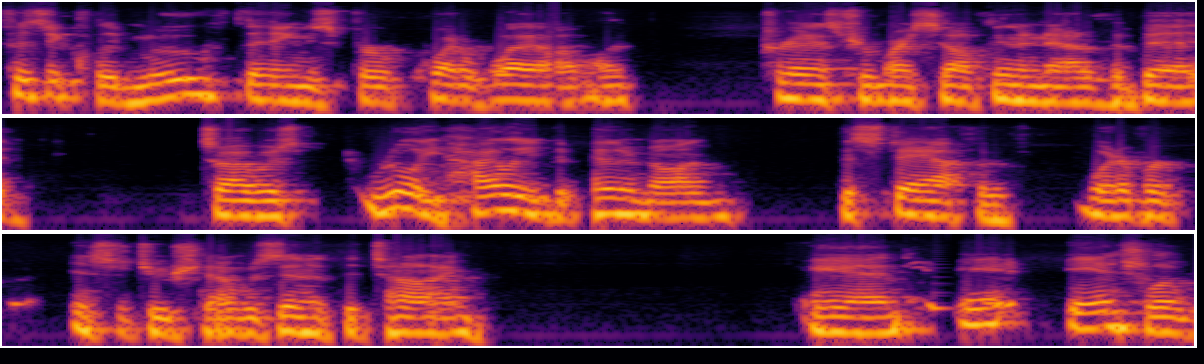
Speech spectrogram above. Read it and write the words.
physically move things for quite a while. I transfer myself in and out of the bed. So I was really highly dependent on the staff of whatever institution I was in at the time. And Angela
